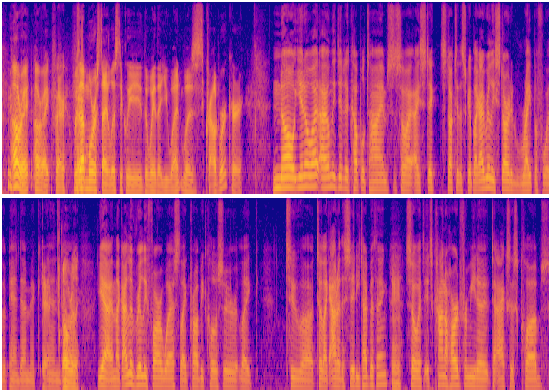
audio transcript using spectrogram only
All right, all right, fair. Was fair. that more stylistically the way that you went? Was crowd work or? No, you know what? I only did it a couple times, so I, I stick stuck to the script. Like I really started right before the pandemic. 'Kay. And Oh, uh, really? Yeah, and like I live really far west, like probably closer like to uh to like out of the city type of thing. Mm. So it's it's kind of hard for me to to access clubs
